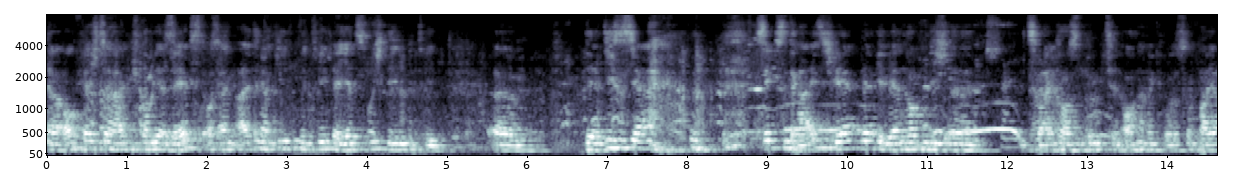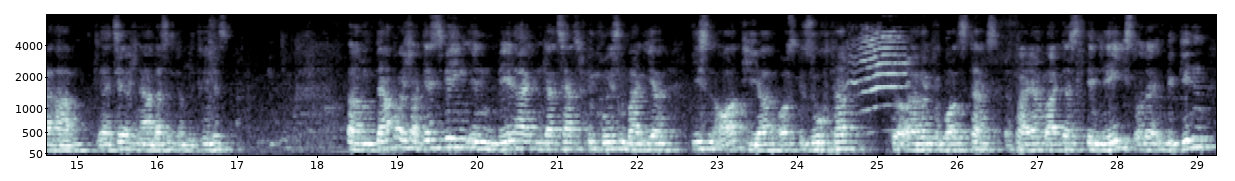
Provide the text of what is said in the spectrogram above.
äh, aufrechtzuerhalten. Ich komme ja selbst aus einem alternativen Betrieb, der jetzt nicht den Betrieb, ähm, der dieses Jahr 36 werden wird. Wir werden hoffentlich äh, 2015 auch noch eine größere Feier haben. Ich erzähle euch nachher, was es für ein Betrieb ist. Ähm, darf euch auch deswegen in Wählheiten ganz herzlich begrüßen, weil ihr diesen Ort hier ausgesucht habt für eure Geburtstagsfeier, weil das demnächst oder im Beginn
